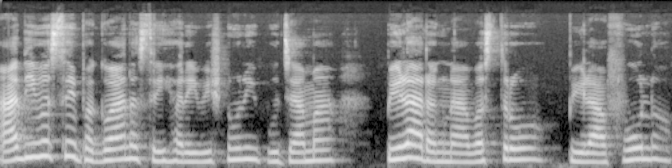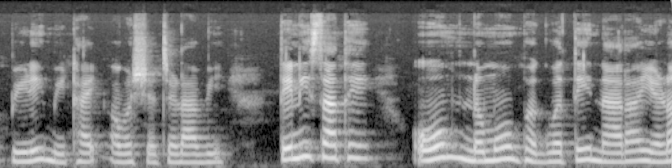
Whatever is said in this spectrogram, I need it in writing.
આ દિવસે ભગવાન શ્રી હરિ વિષ્ણુની પૂજામાં પીળા રંગના વસ્ત્રો, પીળા ફૂલ, પીળી મીઠાઈ અવશ્ય ચડાવવી તેની સાથે ઓમ નમો ભગવતે નારાયણ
